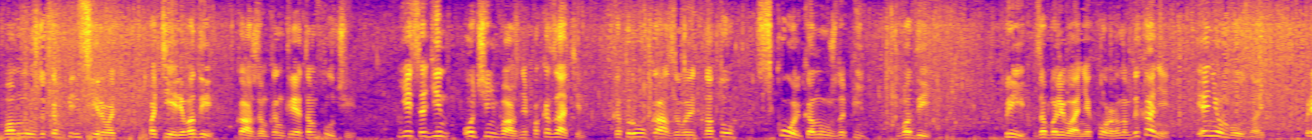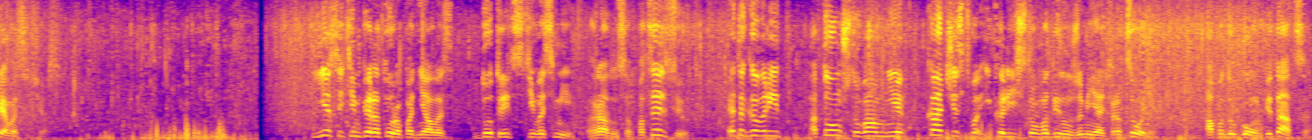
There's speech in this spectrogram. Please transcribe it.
вам нужно компенсировать потери воды в каждом конкретном случае. Есть один очень важный показатель, который указывает на то, сколько нужно пить воды при заболеваниях органов дыхания, и о нем вы узнаете прямо сейчас. Если температура поднялась до 38 градусов по Цельсию, это говорит о том, что вам не качество и количество воды нужно менять в рационе, а по-другому питаться.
